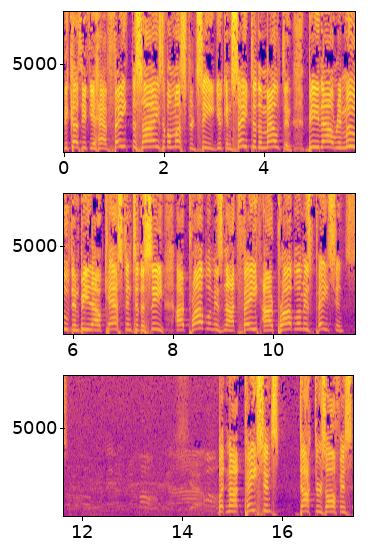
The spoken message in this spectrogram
Because if you have faith the size of a mustard seed, you can say to the mountain, be thou removed and be thou cast into the sea. Our problem is not faith, our problem is patience. But not patience, doctor's office,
